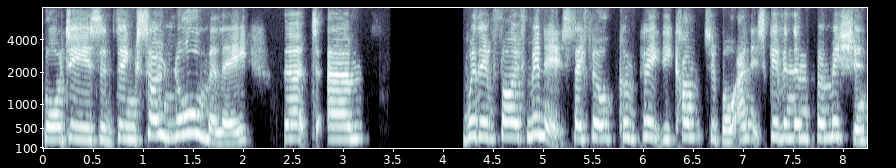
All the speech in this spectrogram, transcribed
bodies and things so normally that um, within five minutes they feel completely comfortable and it's given them permission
